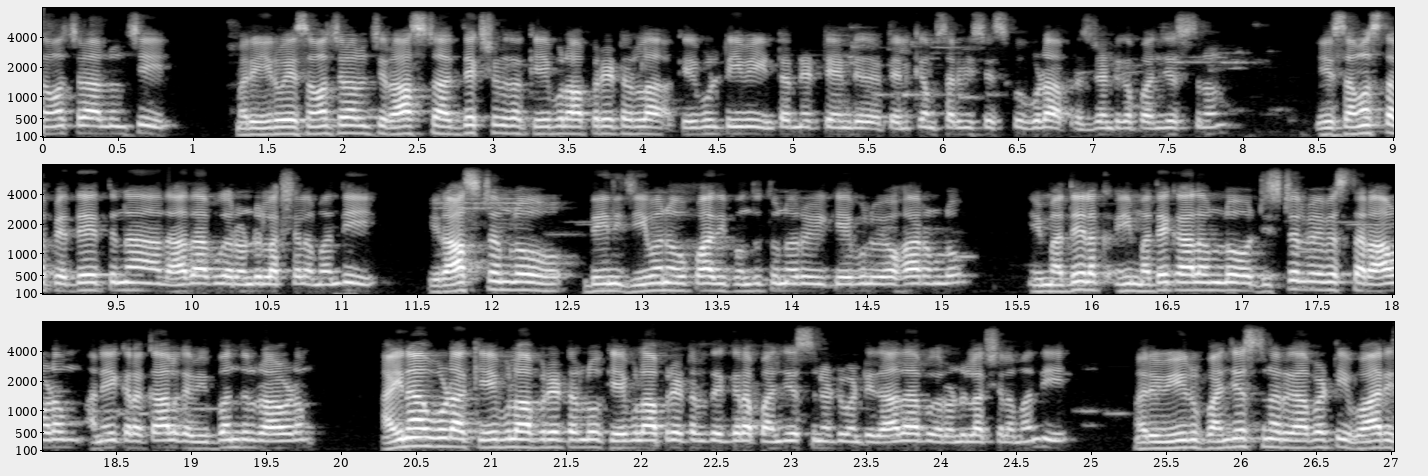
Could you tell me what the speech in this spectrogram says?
సంవత్సరాల నుంచి మరి ఇరవై సంవత్సరాల నుంచి రాష్ట్ర అధ్యక్షుడిగా కేబుల్ ఆపరేటర్ల cable TV internet and telecom సర్వీసెస్కు కూడా ప్రెసిడెంట్గా పనిచేస్తున్నాను. ఈ సంస్థ పెద్ద ఎత్తున దాదాపుగా రెండు లక్షల మంది ఈ రాష్ట్రంలో దీని జీవనోపాధి పొందుతున్నారు ఈ కేబుల్ వ్యవహారంలో. ఈ మధ్య ఈ మధ్యకాలంలో డిజిటల్ వ్యవస్థ రావడం అనేక రకాలుగా ఇబ్బందులు రావడం అయినా కూడా కేబుల్ ఆపరేటర్లు కేబుల్ ఆపరేటర్ దగ్గర పనిచేస్తున్నటువంటి దాదాపుగా రెండు లక్షల మంది మరి వీరు పనిచేస్తున్నారు కాబట్టి వారి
